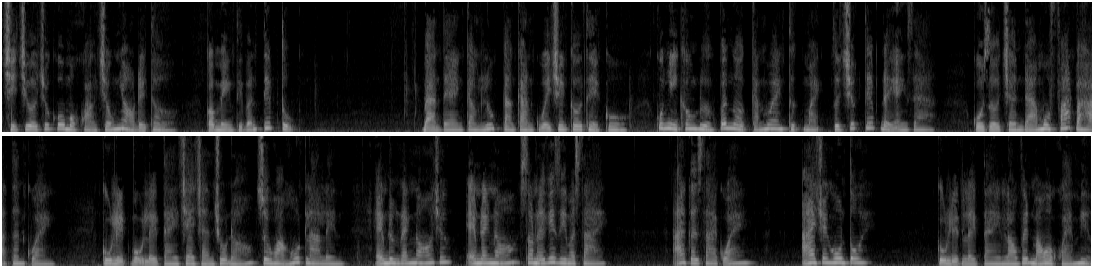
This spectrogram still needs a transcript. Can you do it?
Chỉ chừa cho cô một khoảng trống nhỏ để thở. Còn mình thì vẫn tiếp tục. Bàn tay anh càng lúc càng càn quấy trên cơ thể cô. Cô nhìn không được, Bất ngờ cắn môi anh thực mạnh Rồi trước tiếp đẩy anh ra. Cô giơ chân đá một phát vào hạ thân của anh. Cô liệt vội lấy tay che chắn chỗ đó, Rồi hoảng hốt la lên. Em đừng đánh nó chứ, Em đánh nó Sao lấy cái gì mà sai? Ai cần sai của anh? Ai cho anh hôn tôi? Cô liệt lấy tay lau vết máu ở khóe miệng.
